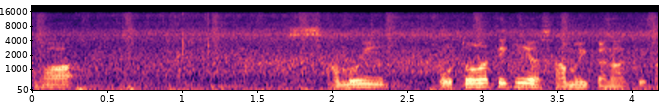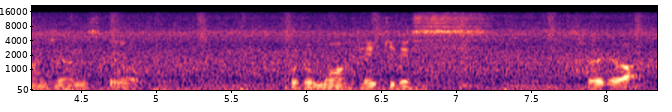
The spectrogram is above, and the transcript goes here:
うん、川寒い大人的には寒いかなって感じなんですけど子供は平気です。それでは。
